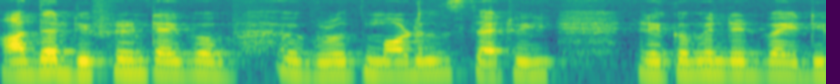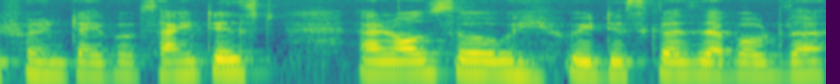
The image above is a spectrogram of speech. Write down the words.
other different type of uh, growth models that we recommended by different type of scientists and also we, we discuss about the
